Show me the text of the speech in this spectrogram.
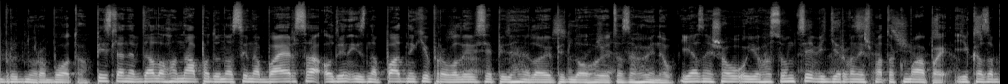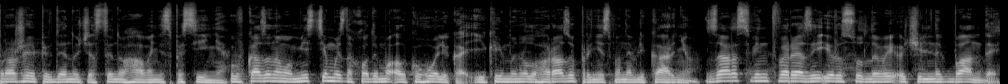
брудну роботу. Після невдалого нападу на сина Байерса один із нападників провалився під гнилою підлогою та загинув. Я знайшов у його сумці відірваний шматок мапи, яка зображує південну частину гавані спасіння. У вказаному місці ми знаходимо алкоголіка, який минулого разу приніс мене в лікарню. Зараз він тверезий і розсудливий очільник банди.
